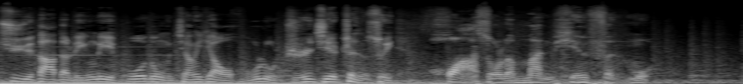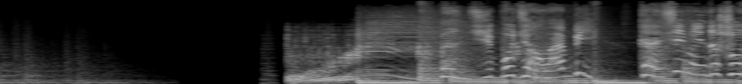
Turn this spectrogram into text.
巨大的灵力波动将药葫芦直接震碎，化作了漫天粉末。本集播讲完毕，感谢您的收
